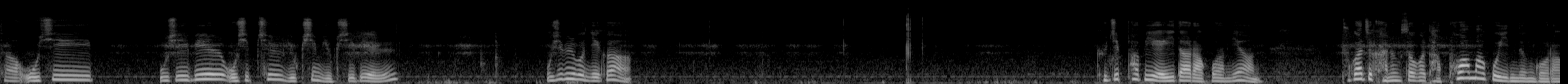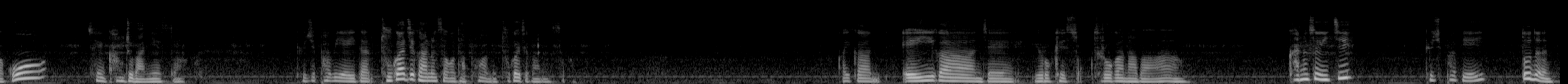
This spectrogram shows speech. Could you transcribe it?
자, 50, 51, 57, 60, 61. 51번 얘가 교집합이 A다라고 하면 두 가지 가능성을 다 포함하고 있는 거라고 선생님 강조 많이 했어. 교집합이 A다 두 가지 가능성을 다 포함해. 두 가지 가능성. 아, 그러니까 A가 이제 이렇게 쏙 들어가나 봐. 가능성 있지? 교집합이 A 또는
